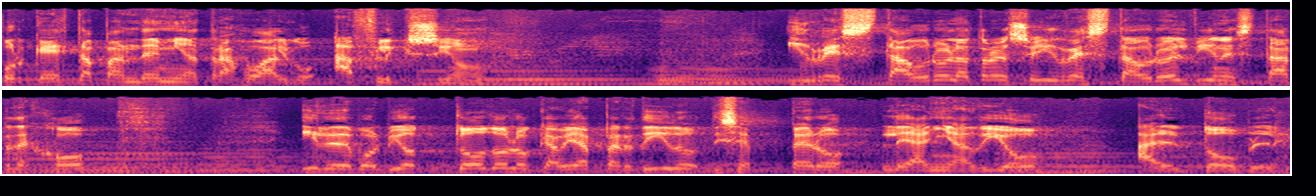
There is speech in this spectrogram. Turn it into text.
porque esta pandemia trajo algo, aflicción. Y restauró la otra y restauró el bienestar de Job y le devolvió todo lo que había perdido, dice, pero le añadió al doble.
